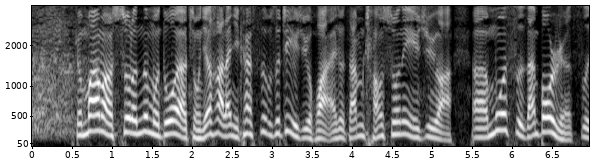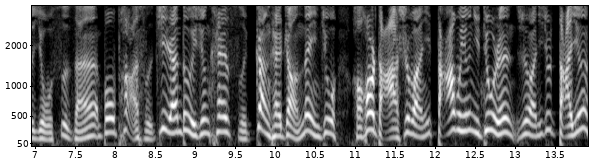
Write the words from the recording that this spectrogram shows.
这妈妈说了那么多呀，总结下来，你看是不是这一句话？哎，就咱们常说那一句啊，呃，没事咱包惹事，有事咱包怕事。既然都已经开始干开仗，那你就好好打，是吧？你打不赢你丢人，是吧？你就打赢，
